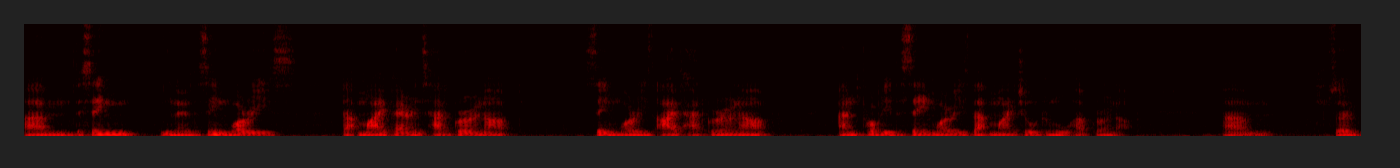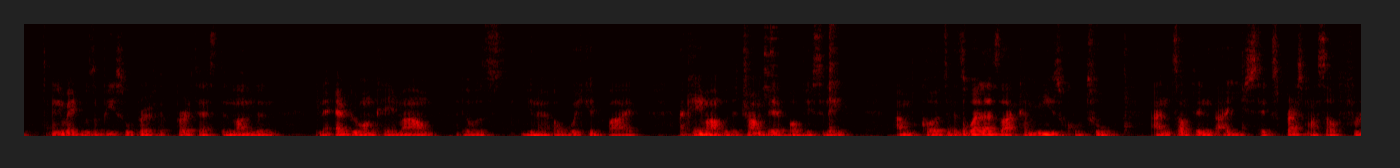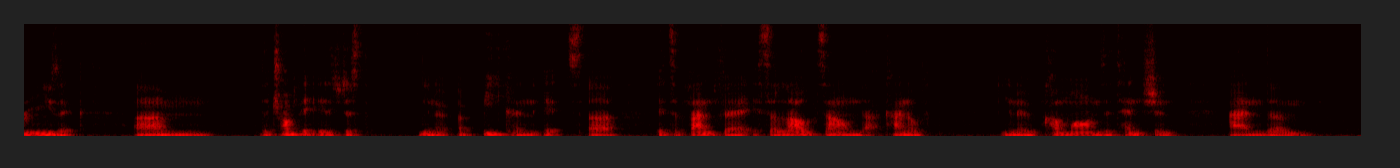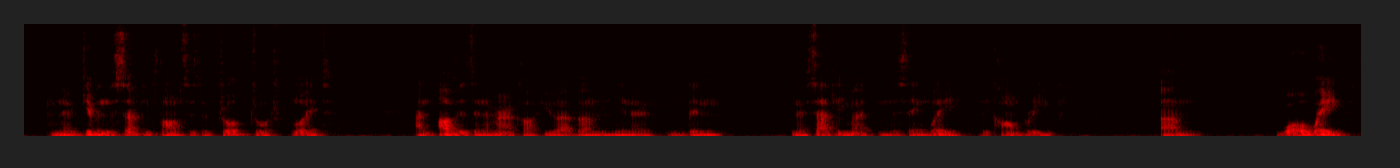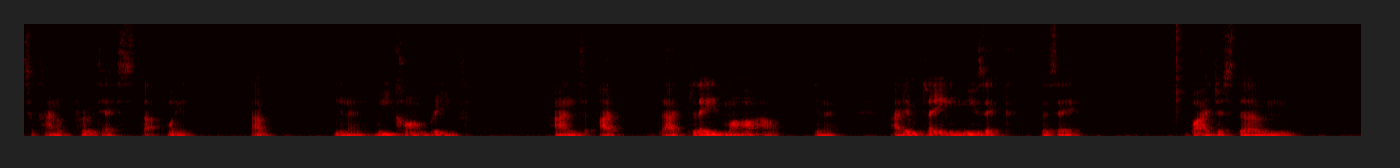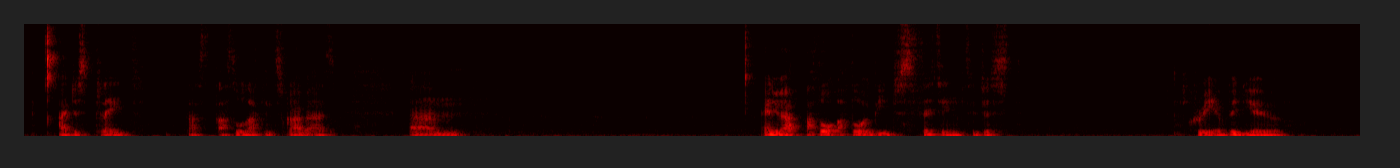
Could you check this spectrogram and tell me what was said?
Um, the same, you know, the same worries that my parents had growing up, same worries I've had growing up and probably the same worries that my children will have grown up. Um, so anyway, it was a peaceful pro- protest in London. You know, everyone came out. It was you know a wicked vibe. I came out with the trumpet, obviously, um, because as well as like a musical tool and something that I used to express myself through music. Um, the trumpet is just, you know, a beacon. It's a, it's a fanfare. It's a loud sound that kind of, you know, commands attention. And, um, you know, given the circumstances of George, Floyd and others in America who have, um, you know, been, you know, sadly murdered in the same way, they can't breathe. Um, what a way to kind of protest that point that you know we can't breathe. And i i played my heart out you know. I didn't play any music per se but i just um i just played. That's that's all i can describe it as. Um anyway I, I thought i thought it'd be just fitting to just create a video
